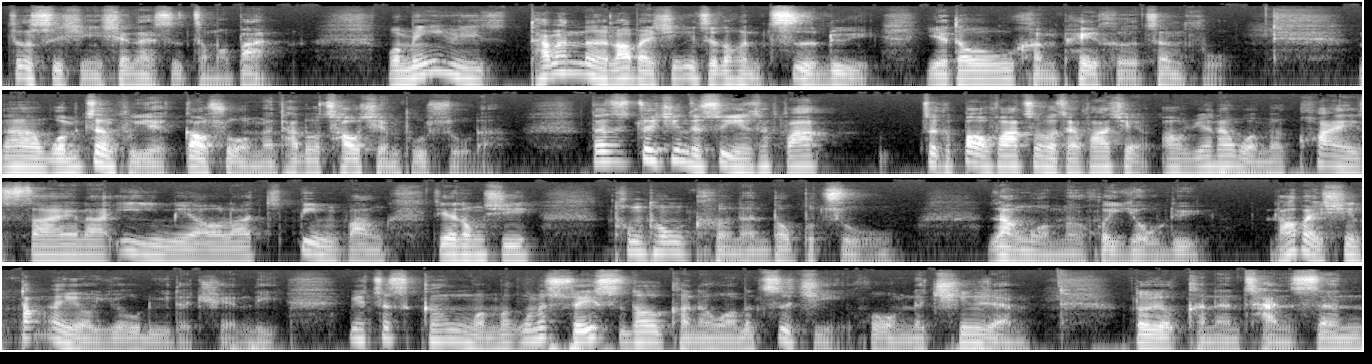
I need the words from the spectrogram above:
这个事情现在是怎么办？我们因为台湾的老百姓一直都很自律，也都很配合政府，那我们政府也告诉我们，他都超前部署了。但是最近的事情是发这个爆发之后才发现，哦，原来我们快筛啦、疫苗啦、病房这些东西，通通可能都不足，让我们会忧虑。老百姓当然有忧虑的权利，因为这是跟我们，我们随时都有可能，我们自己或我们的亲人，都有可能产生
